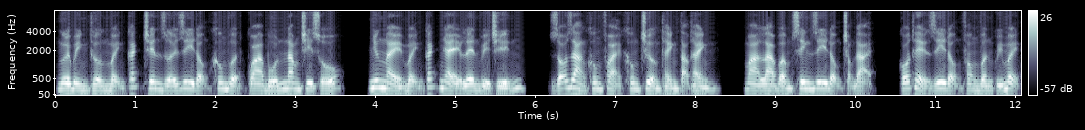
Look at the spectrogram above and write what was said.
người bình thường mệnh cách trên dưới di động không vượt qua 4 năm chi số, nhưng này mệnh cách nhảy lên vì 9, rõ ràng không phải không trưởng thành tạo thành, mà là bẩm sinh di động trọng đại, có thể di động phong vân quý mệnh.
